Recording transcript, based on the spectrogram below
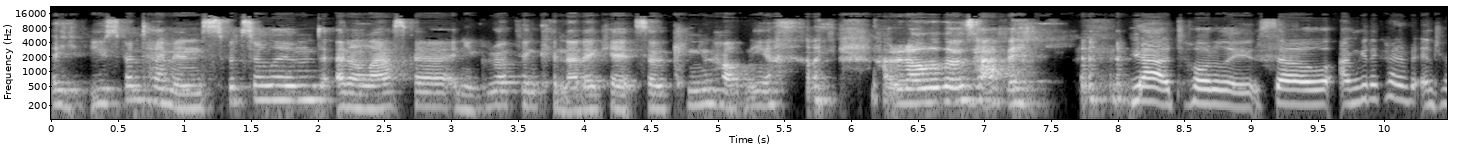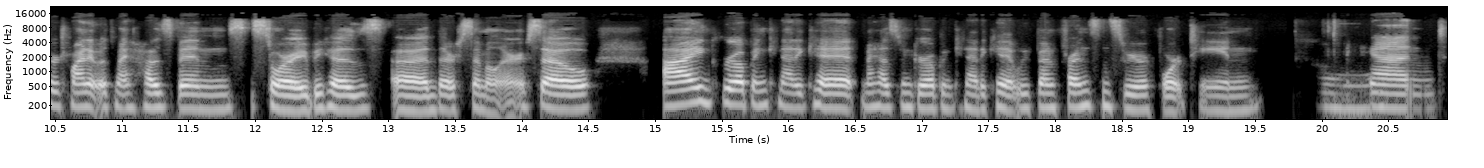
you spent time in Switzerland and Alaska, and you grew up in Connecticut. So can you help me? like, how did all of those happen? yeah, totally. So I'm going to kind of intertwine it with my husband's story because uh, they're similar. So I grew up in Connecticut. My husband grew up in Connecticut. We've been friends since we were 14 oh. and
